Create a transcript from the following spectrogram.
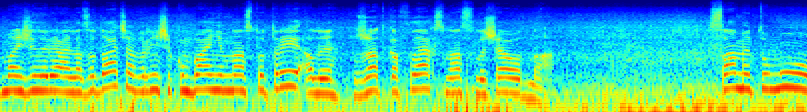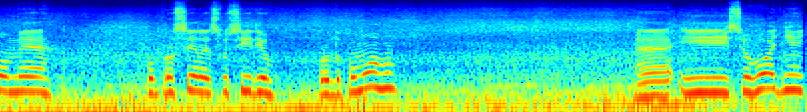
майже нереальна задача. Верніше комбайнів у нас 103, але жатка флекс у нас лише одна. Саме тому ми попросили сусідів про допомогу. Е, і сьогодні,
